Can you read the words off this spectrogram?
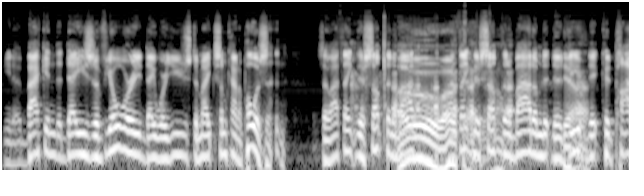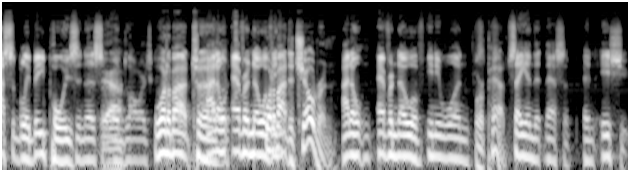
you know, back in the days of yore, they were used to make some kind of poison. So I think there's something about Oh, okay. I think there's something about them that the Yeah. that could possibly be poisonous Yeah. or in large. What about? Uh, I don't ever know of What any- about the children I don't ever know of anyone or pets? saying that that's a, an issue.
